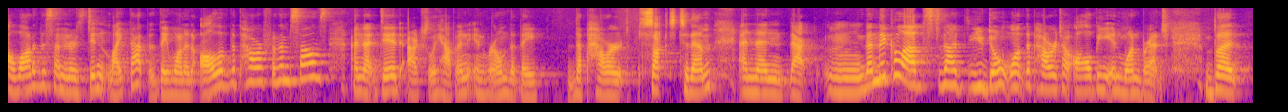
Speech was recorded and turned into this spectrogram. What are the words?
a lot of the senators didn't like that, that they wanted all of the power for themselves. And that did actually happen in Rome, that they the power sucked to them and then that mm, then they collapsed that you don't want the power to all be in one branch but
